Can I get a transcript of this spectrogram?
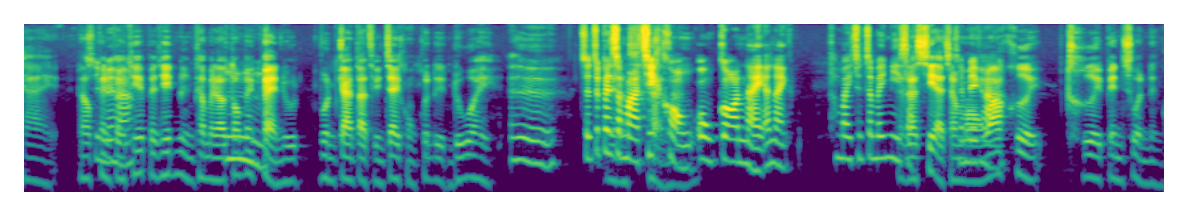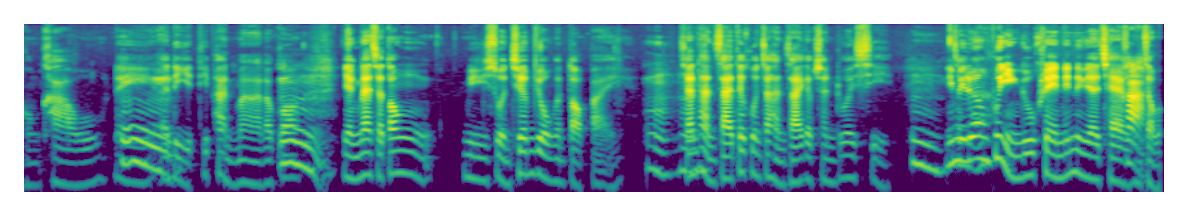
ใช่ เราใช่เป็นไหมคะประเทศประเทศหนึ่งทำไมเราต้องไปอืมแขวนอยู่บนการตัดสินใจของคนอื่นด้วย เออ ฉันจะเป็นในสมาชิกลักษณะของนั้นองค์กรไหนอะไรทำไมฉันจะไม่มีแต่สัรัสเซียอาจจะใช่มไหองคะว่าเคยเคยเป็นส่วนหนึ่งของเขาในอืมอดีตที่ผ่านมาแล้วก็อืมยังน่าจะต้องมีส่วนเชื่อมโยงกันต่อไปอืมฉันหันซ้ายเธอควรจะหันซ้ายกับฉันด้วยสิอืนี่มีใช่ไหเรื่องผู้หญิงยูเครนนิดนึงจะแชร์ค่ะคุณสว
